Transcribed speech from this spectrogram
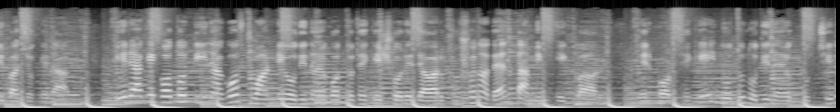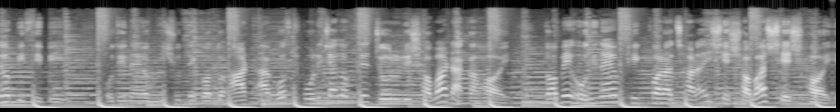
নির্বাচকেরা। এর আগে গত তিন আগস্ট ওয়ানডে অধিনায়কত্ব থেকে সরে যাওয়ার ঘোষণা দেন তামিম ইকবাল। এরপর থেকেই নতুন অধিনায়ক খুঁজছিল বিসিবি। অধিনায়ক ইস্যুতে গত আট আগস্ট পরিচালকদের জরুরি সভা ডাকা হয়। তবে অধিনায়ক ঠিক করা ছাড়াই সে সভা শেষ হয়।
